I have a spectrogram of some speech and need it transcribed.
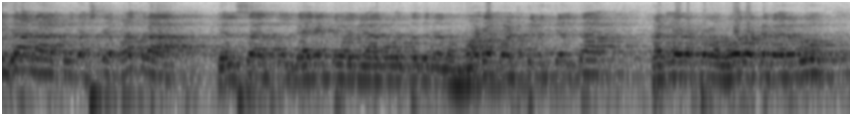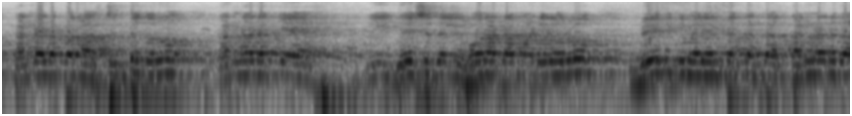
ನಿಧಾನ ಆಗ್ಬೋದು ಅಷ್ಟೇ ಮಾತ್ರ ಕೆಲಸ ಅಂತೂ ಗ್ಯಾರಂಟಿವಾಗಿ ಆಗುವಂಥದ್ದನ್ನ ನಾನು ಮಾಡೇ ಮಾಡ್ತೀನಿ ಅಂತ ಕನ್ನಡ ಪರ ಹೋರಾಟಗಾರರು ಕನ್ನಡ ಪರ ಚಿಂತಕರು, ಕನ್ನಡಕ್ಕೆ ಈ ದೇಶದಲ್ಲಿ ಹೋರಾಟ ಮಾಡಿರೋರು, ವೇದಿಕೆ ಮೇಲೆ ಇರ್ತಕ್ಕಂಥ ಕನ್ನಡದ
